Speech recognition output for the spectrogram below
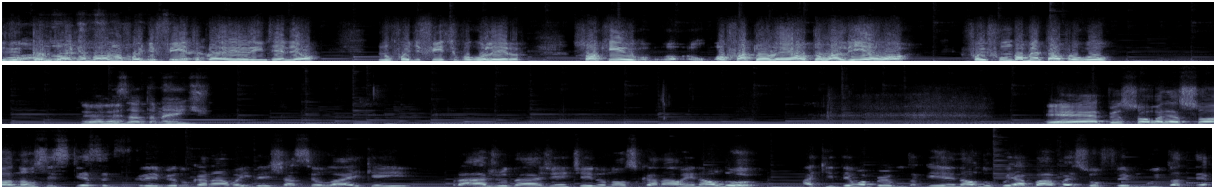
Ah, tanto é que a bola não foi difícil para ele, entendeu? Não foi difícil pro goleiro. Só que o, o, o fator Elton ali, ó, foi fundamental pro gol. É, né? Exatamente. É, pessoal, olha só, não se esqueça de se inscrever no canal aí, deixar seu like aí para ajudar a gente aí no nosso canal. Reinaldo, aqui tem uma pergunta que Reinaldo Cuiabá vai sofrer muito até,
